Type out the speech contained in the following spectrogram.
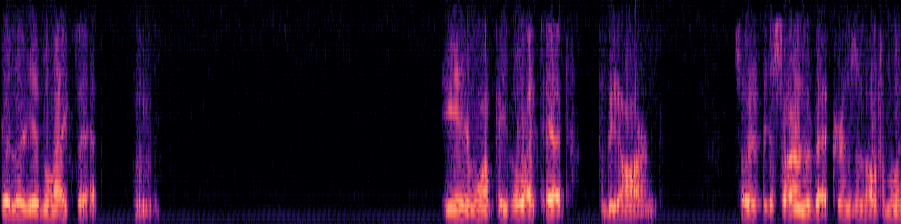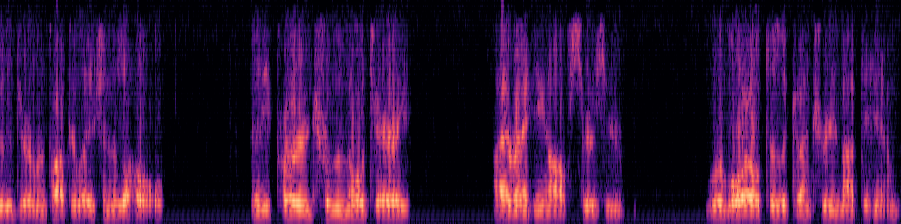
Hitler didn't like that. He didn't want people like that to be armed. So he disarmed the veterans and ultimately the German population as a whole. Then he purged from the military high-ranking officers who were loyal to the country not to him.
